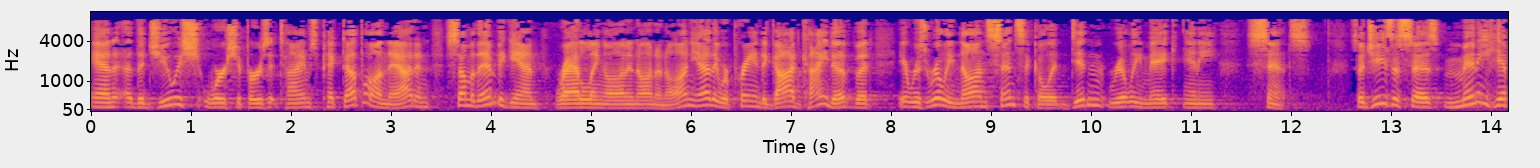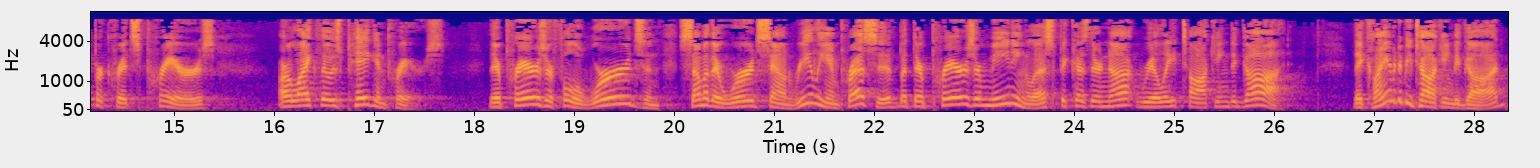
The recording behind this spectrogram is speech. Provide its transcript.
And uh, the Jewish worshippers at times picked up on that and some of them began rattling on and on and on. Yeah, they were praying to God kind of, but it was really nonsensical. It didn't really make any sense. So Jesus says many hypocrites' prayers are like those pagan prayers. Their prayers are full of words and some of their words sound really impressive, but their prayers are meaningless because they're not really talking to God. They claim to be talking to God,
